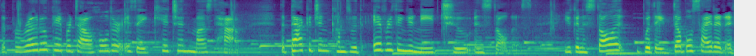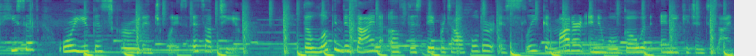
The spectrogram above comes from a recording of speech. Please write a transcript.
The Paroto paper towel holder is a kitchen must have. The packaging comes with everything you need to install this. You can install it with a double sided adhesive or you can screw it into place. It's up to you. The look and design of this paper towel holder is sleek and modern and it will go with any kitchen design.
